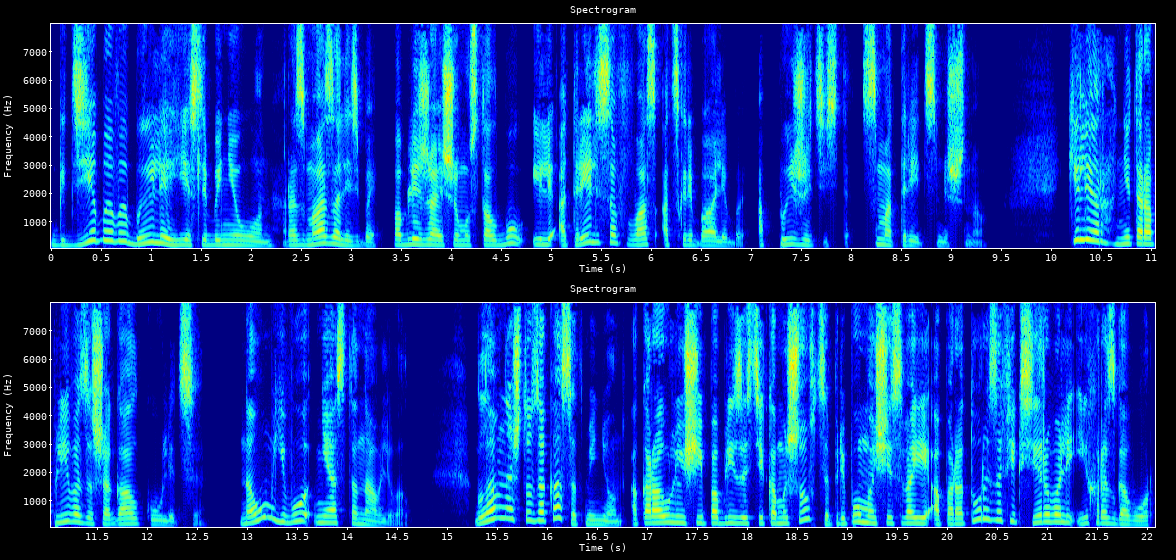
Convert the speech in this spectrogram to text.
Где бы вы были, если бы не он? Размазались бы по ближайшему столбу или от рельсов вас отскребали бы. А пыжитесь-то, смотреть смешно. Киллер неторопливо зашагал к улице. Наум его не останавливал. Главное, что заказ отменен, а караулющие поблизости камышовцы при помощи своей аппаратуры зафиксировали их разговор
